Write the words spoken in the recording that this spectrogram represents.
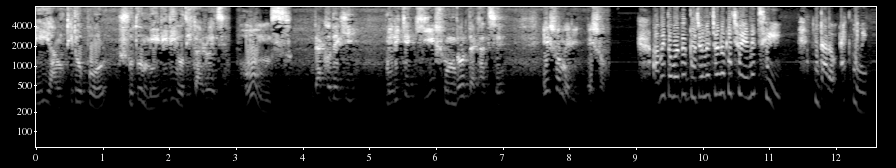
এই আংটির ওপর শুধু মেরিরই অধিকার রয়েছে। হোমস। দেখো দেখি মেরিকে কি সুন্দর দেখাচ্ছে। এসো মেরি এসো। আমি তোমাদের দুজনের জন্য কিছু এনেছি। দাঁড়াও এক মিনিট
